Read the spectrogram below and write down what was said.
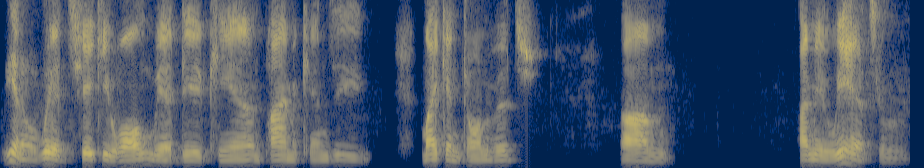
you know, we had Shaky Walton, we had Dave Keon, Pie McKenzie, Mike Antonovich. Um, I mean, we had some,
